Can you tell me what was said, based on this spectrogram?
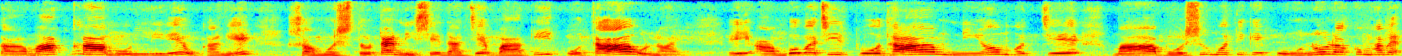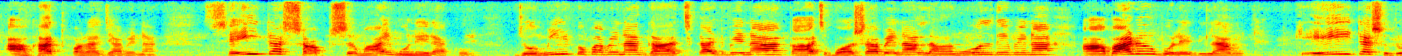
কামাখ্যা মন্দিরে ওখানে সমস্তটা নিষেধ আছে, বাকি কোথাও নয়। এই আম্ববাচির প্রধান নিয়ম হচ্ছে মা বসুমতীকে কোনো রকমভাবে আঘাত করা যাবে না। সেইটা সব সময় মনে রাখো। জমি কোপাবে না, গাছ কাটবে না গাছ বসাবে না, লাঙল দেবে না, আবারও বলে দিলাম, এইটা শুধু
